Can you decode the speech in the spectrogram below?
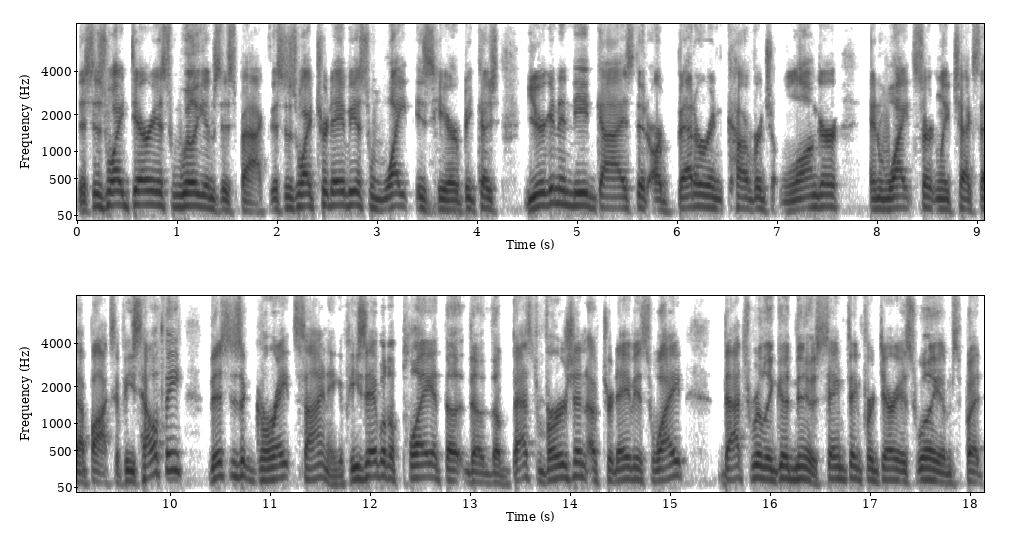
This is why Darious Williams is back. This is why Tre'Davious White is here because you're going to need guys that are better in coverage longer. And White certainly checks that box. If he's healthy, this is a great signing. If he's able to play at the the, the best version of Tre'Davious White, that's really good news. Same thing for Darious Williams. But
